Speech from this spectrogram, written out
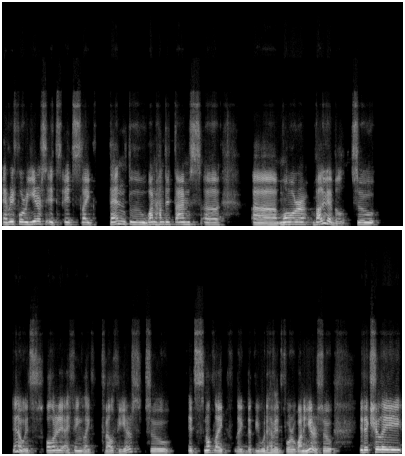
Every four years it's it's like 10 to 100 times uh, uh, more valuable. So you know it's already i think like 12 years. So it's not like like that we would have it for one year. So it actually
